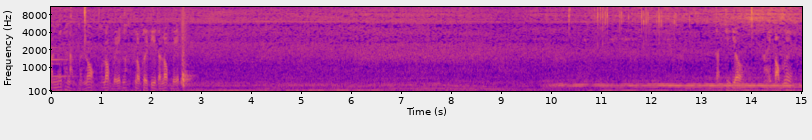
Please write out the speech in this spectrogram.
มันไม่ถนัดเหมือนลอกลอกเบสนะเราเคยตีแต่ลอกเบสกัดทีเดียวหายต่อมเลย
